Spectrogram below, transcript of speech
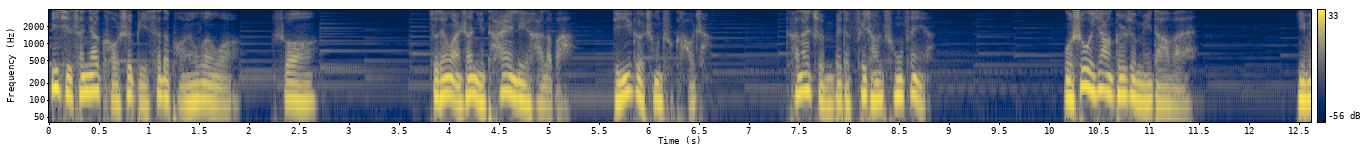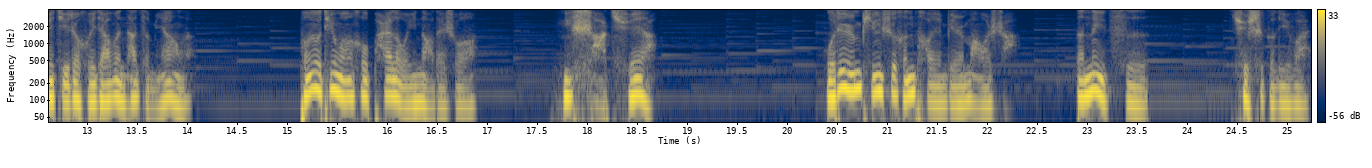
一起参加考试比赛的朋友问我，说：“昨天晚上你太厉害了吧，第一个冲出考场，看来准备的非常充分呀。”我说：“我压根就没答完。”因为急着回家问他怎么样了，朋友听完后拍了我一脑袋说：“你傻缺呀！”我这人平时很讨厌别人骂我傻，但那次却是个例外。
